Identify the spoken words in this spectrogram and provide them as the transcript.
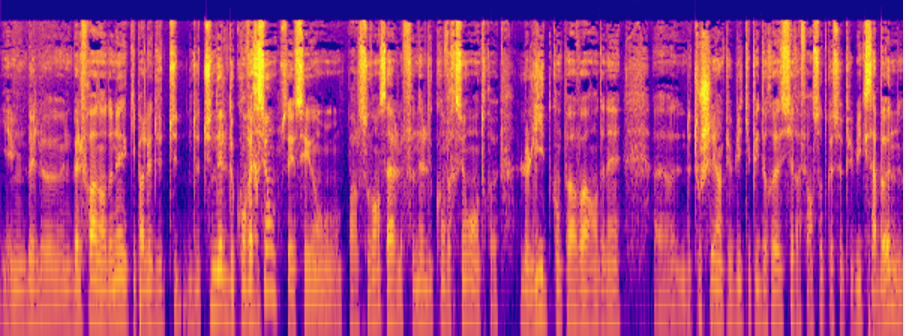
il y a une belle une belle phrase à un donné qui parlait du de tunnel de conversion. C'est c'est on parle souvent ça le funnel de conversion entre le lead qu'on peut avoir en donné euh, de toucher un public et puis de réussir à faire en sorte que ce public s'abonne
